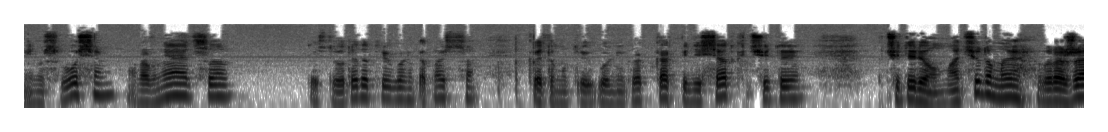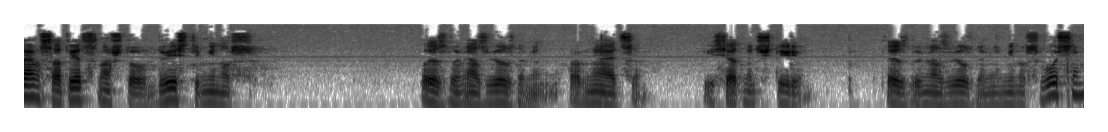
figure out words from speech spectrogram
минус 8 равняется то есть вот этот треугольник относится к этому треугольнику как 50 к 4. К 4. Отсюда мы выражаем, соответственно, что 200 минус P с двумя звездами равняется 50 на 4. T с двумя звездами минус 8.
